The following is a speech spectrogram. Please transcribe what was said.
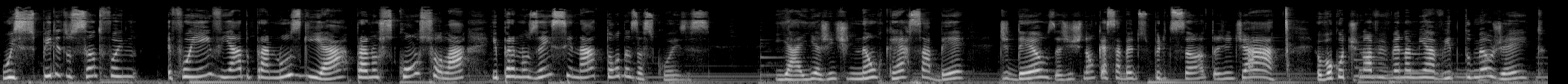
O Espírito Santo foi, foi enviado para nos guiar, para nos consolar e para nos ensinar todas as coisas. E aí a gente não quer saber de Deus, a gente não quer saber do Espírito Santo, a gente, ah, eu vou continuar vivendo a minha vida do meu jeito.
